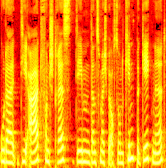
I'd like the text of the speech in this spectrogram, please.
oder die Art von Stress, dem dann zum Beispiel auch so ein Kind begegnet,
